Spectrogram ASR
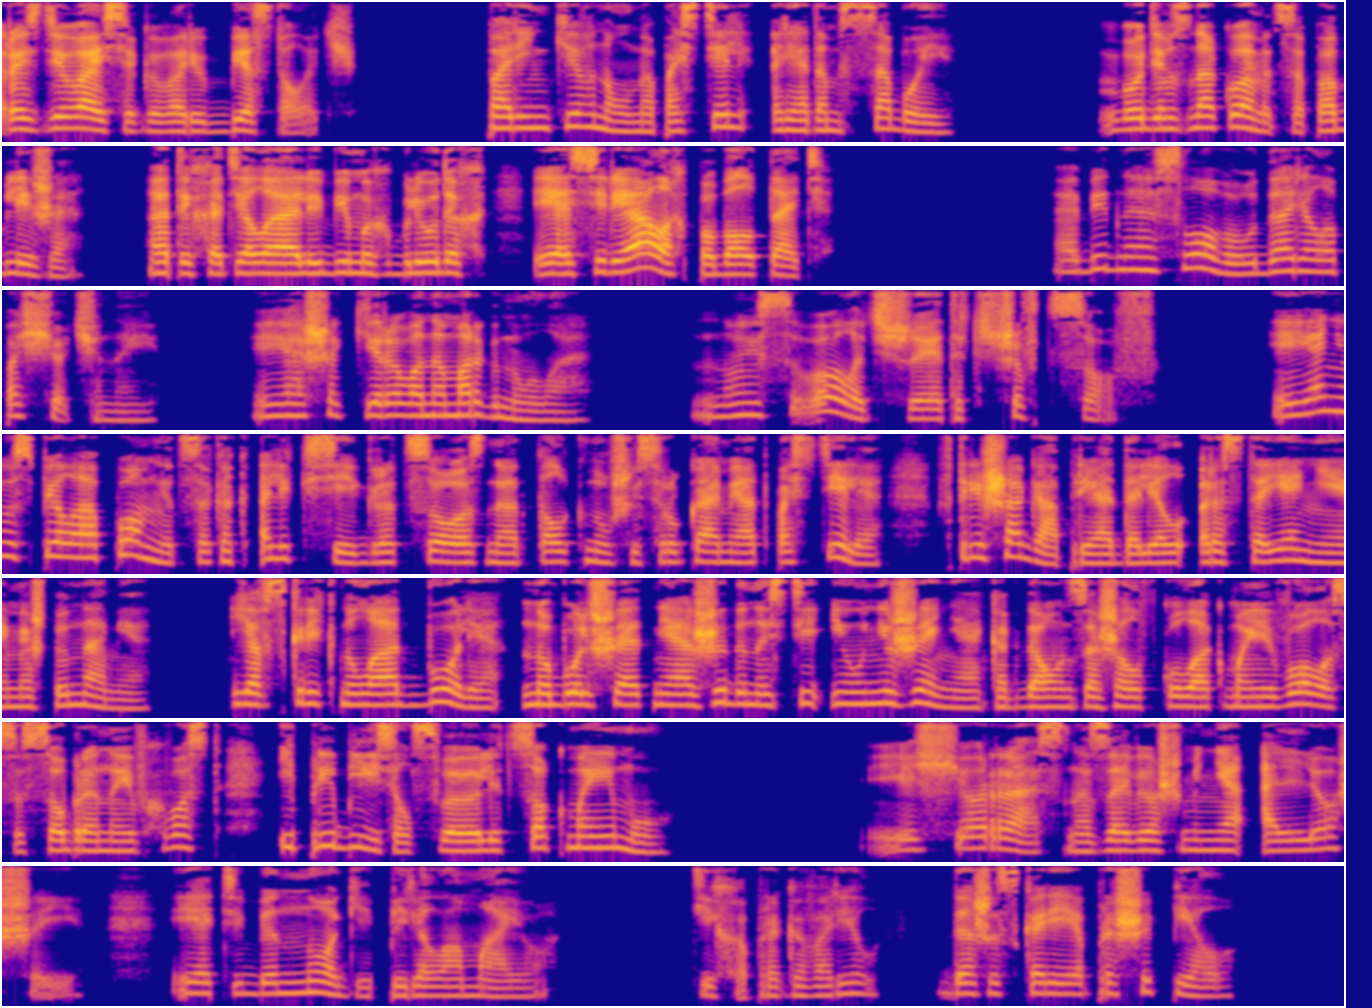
«Раздевайся», — говорю, бестолочь. Парень кивнул на постель рядом с собой. «Будем знакомиться поближе. А ты хотела о любимых блюдах и о сериалах поболтать?» Обидное слово ударило пощечиной. Я шокированно моргнула. Ну и сволочь же этот Шевцов. И я не успела опомниться, как Алексей, грациозно оттолкнувшись руками от постели, в три шага преодолел расстояние между нами. Я вскрикнула от боли, но больше от неожиданности и унижения, когда он зажал в кулак мои волосы, собранные в хвост, и приблизил свое лицо к моему. «Еще раз назовешь меня Алешей, я тебе ноги переломаю», — тихо проговорил, даже скорее прошипел.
